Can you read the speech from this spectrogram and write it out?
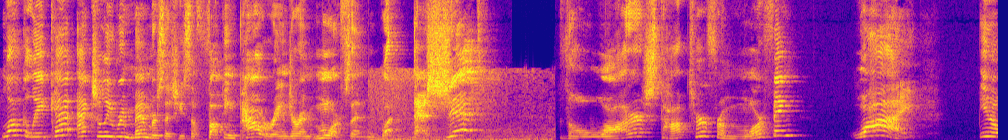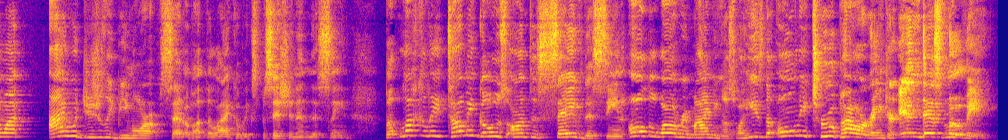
Luckily, Kat actually remembers that she's a fucking Power Ranger and morphs, and what the shit? The water stopped her from morphing? Why? You know what? I would usually be more upset about the lack of exposition in this scene. But luckily, Tommy goes on to save this scene, all the while reminding us why he's the only true Power Ranger in this movie.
